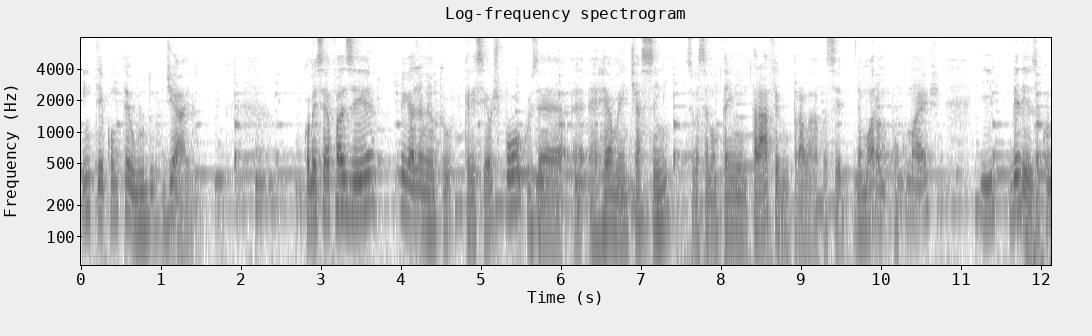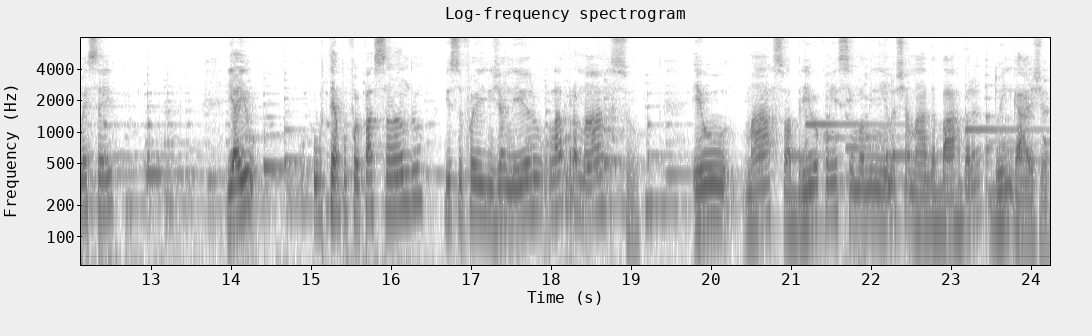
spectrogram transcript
em ter conteúdo diário. Comecei a fazer, o engajamento cresceu aos poucos, é, é, é realmente assim. Se você não tem um tráfego para lá, você demora um pouco mais. E beleza, comecei. E aí o, o tempo foi passando isso foi em janeiro, lá para março. Eu, março, abril, eu conheci uma menina chamada Bárbara do Engaja.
